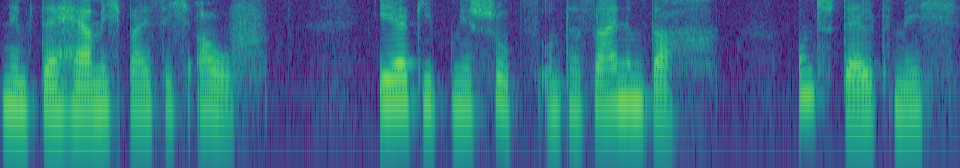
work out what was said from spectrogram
nimmt der Herr mich bei sich auf. Er gibt mir Schutz unter seinem Dach und stellt mich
